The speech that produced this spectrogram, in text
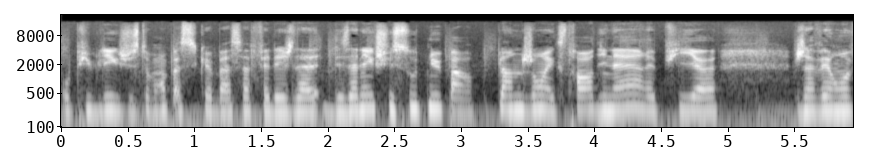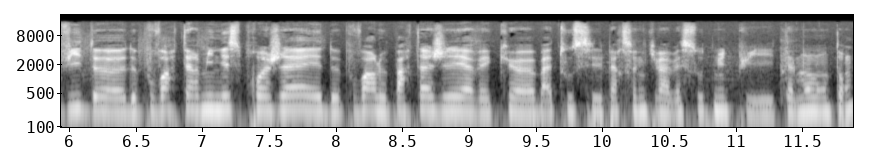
au public justement parce que bah, ça fait déjà des années que je suis soutenue par plein de gens extraordinaires. Et puis j'avais envie de, pouvoir terminer ce projet et de pouvoir le partager avec bah, toutes ces personnes qui m'avaient soutenue depuis tellement longtemps.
